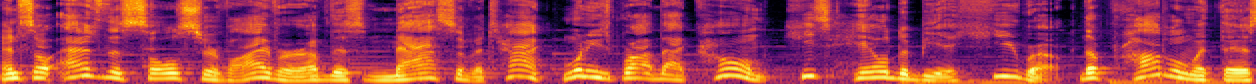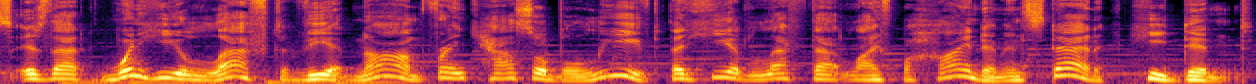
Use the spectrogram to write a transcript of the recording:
And so as the sole survivor of this massive attack, when he's brought back home, he's hailed to be a hero. The problem with this is that when he left Vietnam, Frank Castle believed that he had left that life behind him. Instead, he didn't.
